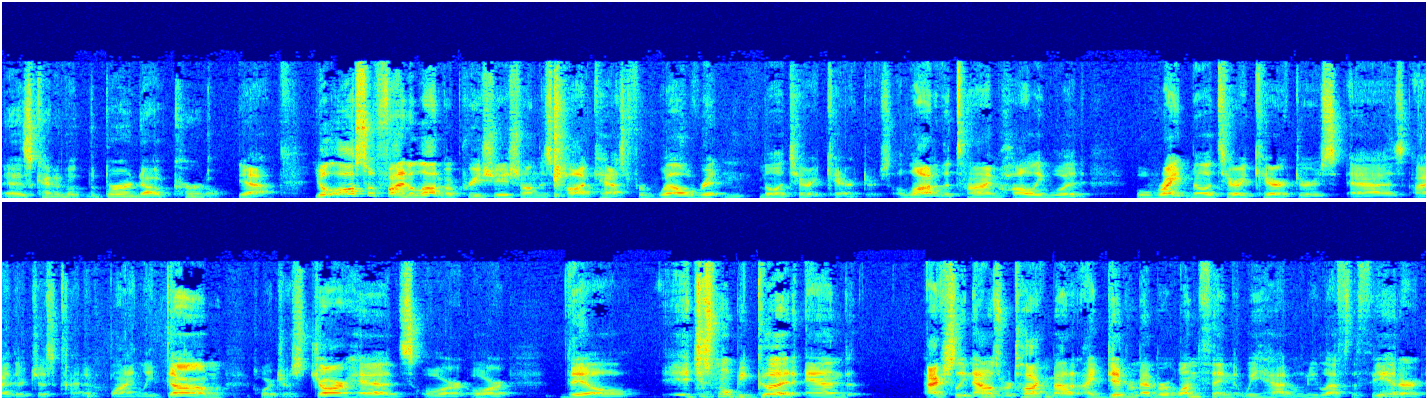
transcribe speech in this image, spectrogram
as kind of a, the burned out colonel. Yeah. You'll also find a lot of appreciation on this podcast for well written military characters. A lot of the time, Hollywood will write military characters as either just kind of blindly dumb or just jarheads or, or they'll. It just won't be good. And actually, now as we're talking about it, I did remember one thing that we had when we left the theater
